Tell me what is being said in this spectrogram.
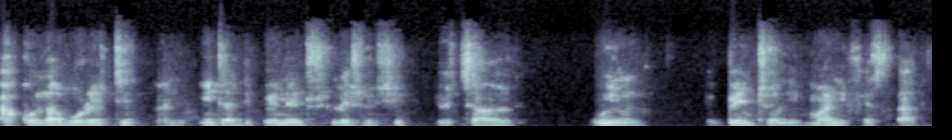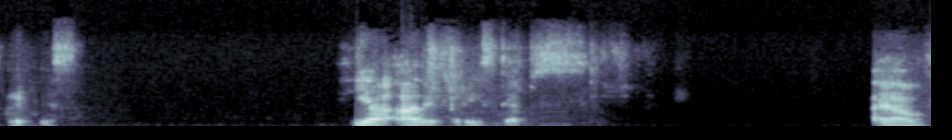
a collaborative and interdependent relationship, your child will eventually manifest that greatness. Here are the three steps. I have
